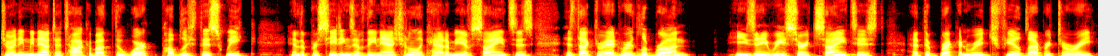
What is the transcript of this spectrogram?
Joining me now to talk about the work published this week in the Proceedings of the National Academy of Sciences is Dr. Edward LeBrun. He's a research scientist at the Brackenridge Field Laboratory,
